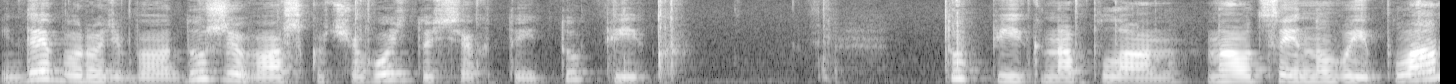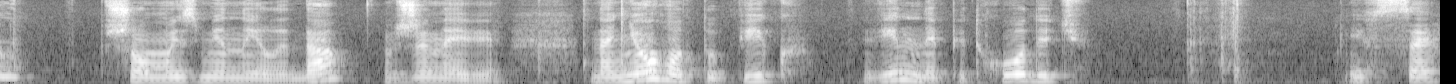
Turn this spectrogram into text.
Йде боротьба. Дуже важко чогось досягти. Тупік. Тупік на план. На оцей новий план, що ми змінили да, в Женеві, на нього тупік. Він не підходить. І все.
